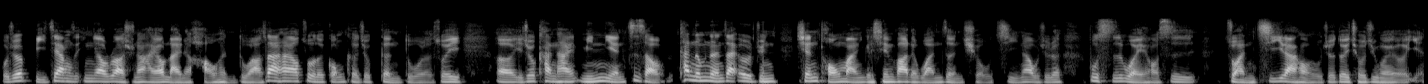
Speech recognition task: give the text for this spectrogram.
我觉得比这样子硬要 rush 他还要来的好很多啊！当然他要做的功课就更多了，所以呃，也就看他明年至少看能不能在二军先投满一个先发的完整球季。那我觉得不失为哦是转机啦哈，我觉得对邱俊威而言。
